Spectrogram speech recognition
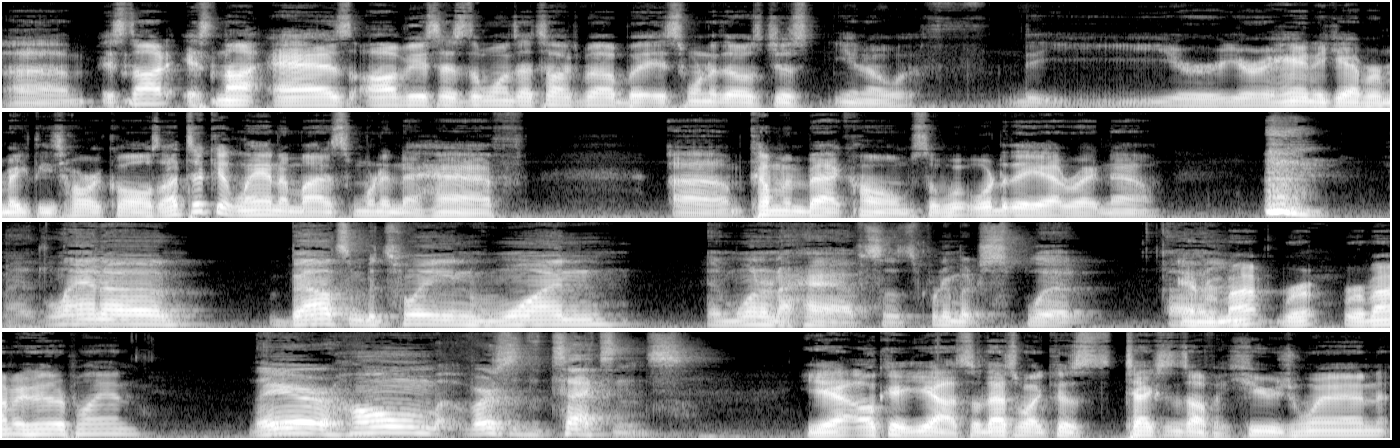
um, it's not it's not as obvious as the ones I talked about, but it's one of those just you know, you're you're a handicapper, make these hard calls. I took Atlanta minus one and a half, um, coming back home. So what, what are they at right now? Atlanta bouncing between one and one and a half, so it's pretty much split. Uh, And remind re- remind me who they're playing. they are home versus the Texans. Yeah, okay, yeah. So that's why, because Texans off a huge win,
